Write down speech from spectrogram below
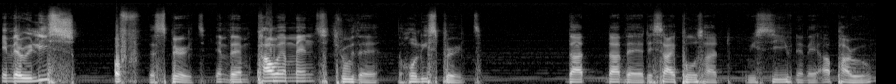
in the release of the Spirit, in the empowerment through the, the Holy Spirit that, that the disciples had received in the upper room,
